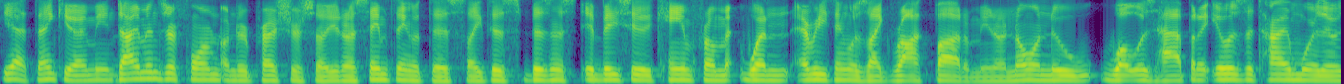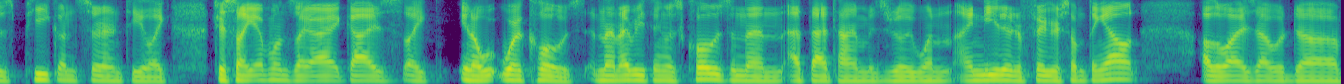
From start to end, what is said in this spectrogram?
Yeah, thank you. I mean, diamonds are formed under pressure. So, you know, same thing with this. Like this business, it basically came from when everything was like rock bottom. You know, no one knew what was happening. It was a time where there was peak uncertainty. Like, just like everyone's like, all right, guys, like, you know, we're closed. And then everything was closed. And then at that time, it's really when I needed to figure something out. Otherwise, I would uh,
